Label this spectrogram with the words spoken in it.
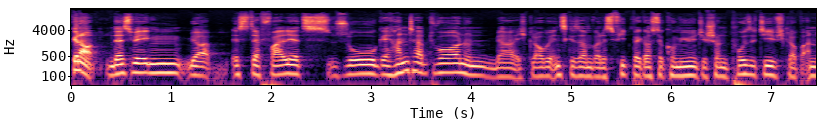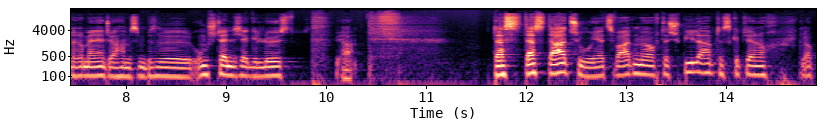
Genau, deswegen ja, ist der Fall jetzt so gehandhabt worden und ja, ich glaube insgesamt war das Feedback aus der Community schon positiv. Ich glaube, andere Manager haben es ein bisschen umständlicher gelöst. Pff, ja, das, das dazu. Jetzt warten wir auf das Spiel ab. Das gibt ja noch, ich glaube,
